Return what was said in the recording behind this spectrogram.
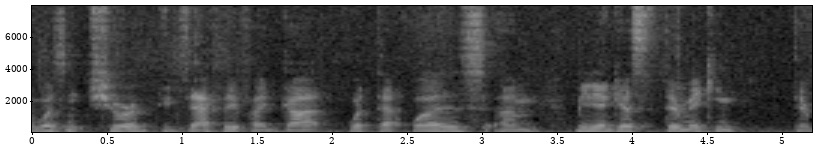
I wasn't sure exactly if I got what that was. Um, I mean, I guess they're making, they're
